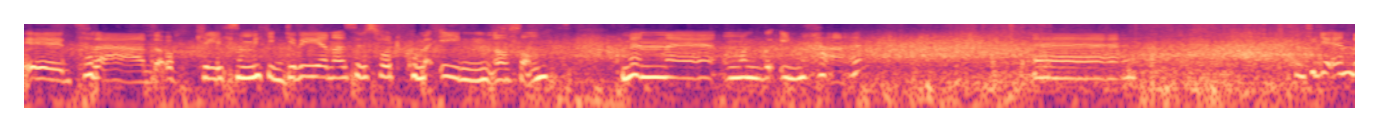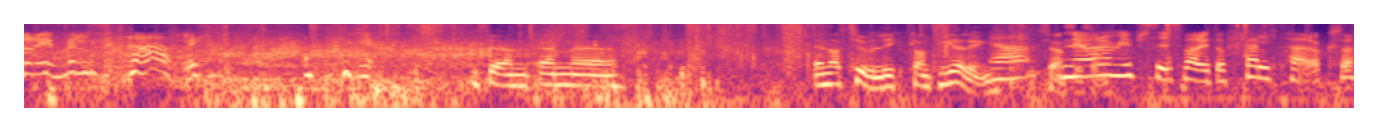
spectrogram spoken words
eh, träd och liksom mycket grenar så det är svårt att komma in och sånt. Men eh, om man går in här eh, så tycker jag ändå det är väldigt härligt. En, en, eh, en naturlig plantering, Ja, känns nu det har de ju precis varit och fällt här också.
